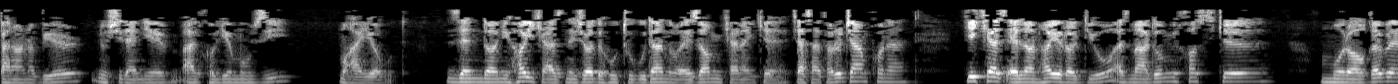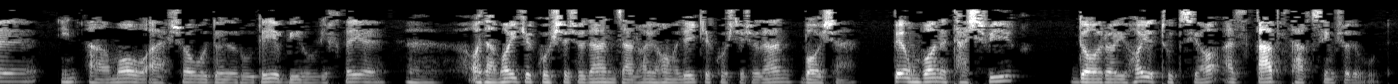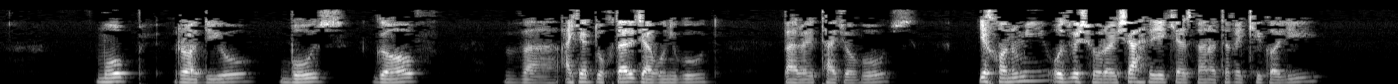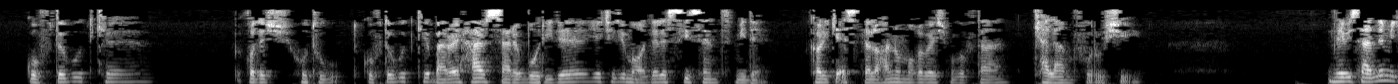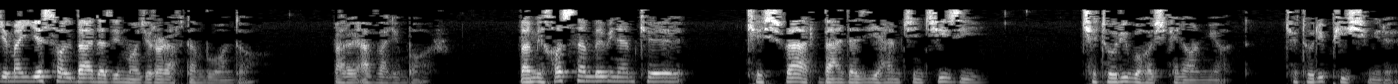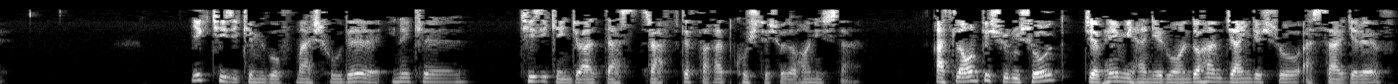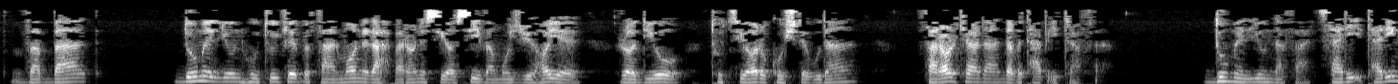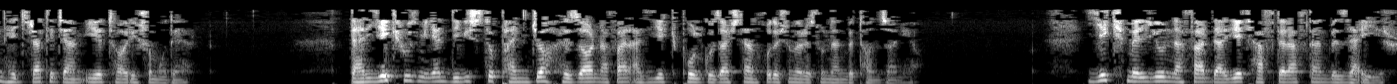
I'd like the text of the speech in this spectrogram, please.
بنانا بیر نوشیدنی الکلی موزی مهیا بود. زندانی هایی که از نژاد هوتو بودن رو اعزام می‌کردن که جسدها رو جمع کنن یکی از اعلان های رادیو از مردم می‌خواست که مراقب این اعما و احشا و دلروده بیرون ریخته آدمهایی که کشته شدن زنهای حامله‌ای که کشته شدن باشن به عنوان تشویق دارایی های توتسی از قبل تقسیم شده بود. مبل، رادیو، بز، گاو و اگر دختر جوانی بود برای تجاوز. یه خانومی عضو شورای شهر یکی از مناطق کیگالی گفته بود که خودش هوتو بود. گفته بود که برای هر سر بریده یه چیزی معادل سی سنت میده. کاری که اصطلاحا اون موقع بهش می‌گفتن کلم فروشی نویسنده میگه من یه سال بعد از این ماجرا رفتم رواندا برای اولین بار. و می‌خواستم ببینم که کشور بعد از یه همچین چیزی چطوری باهاش کنار میاد چطوری پیش میره. یک چیزی که می‌گفت مشهوده اینه که چیزی که اینجا از دست رفته فقط کشته شده ها نیستن. قتل عام که شروع شد جبهه میهنی رواندا هم جنگش رو از سر گرفت و بعد دو میلیون هوتو که به فرمان رهبران سیاسی و مجریهای رادیو توتسی ها رو کشته بودن فرار کردند و به تبعید رفتن. دو میلیون نفر سریع ترین هجرت جمعی تاریخ مدرن. در یک روز میگن دیویست و پنجاه هزار نفر از یک پل گذشتن خودشون رسوندن به تانزانیا. یک میلیون نفر در یک هفته رفتن به زعیر.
